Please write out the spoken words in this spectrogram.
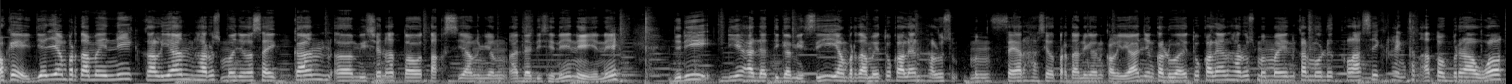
Oke, jadi yang pertama ini kalian harus menyelesaikan uh, mission atau task yang yang ada di sini nih ini. Jadi dia ada tiga misi. Yang pertama itu kalian harus men-share hasil pertandingan kalian. Yang kedua itu kalian harus memainkan mode klasik, ranked atau brawl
